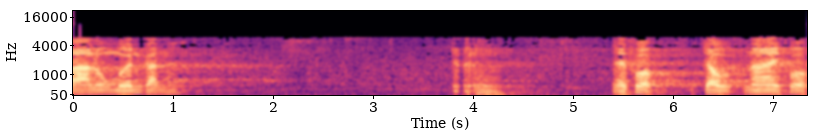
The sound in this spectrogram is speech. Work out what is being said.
ราลงเหมือนกันนะไอ้พวกเจ้านายพวก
